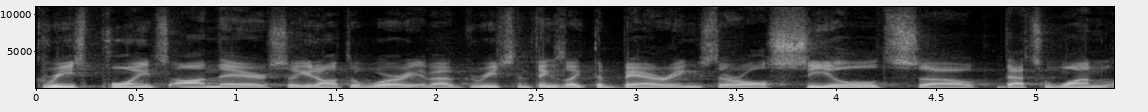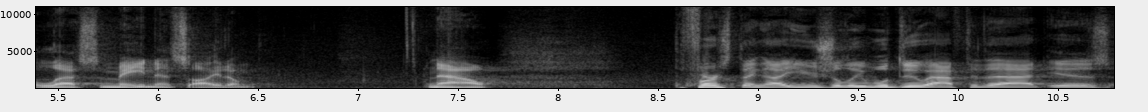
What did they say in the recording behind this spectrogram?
grease points on there, so you don't have to worry about grease and things like the bearings. They're all sealed, so that's one less maintenance item. Now, the first thing I usually will do after that is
